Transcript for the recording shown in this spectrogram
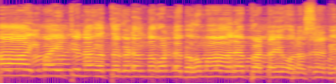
ആ വയറ്റിനകത്ത് കിടന്നുകൊണ്ട് ബഹുമാനപ്പെട്ട യൂനുസ് നബി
